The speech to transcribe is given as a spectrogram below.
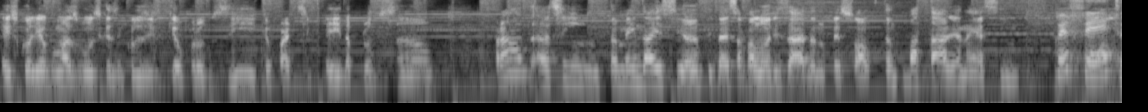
Eu escolhi algumas músicas, inclusive, que eu produzi, que eu participei da produção, para assim também dar esse up, dar essa valorizada no pessoal que tanto batalha, né? Assim. Perfeito.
